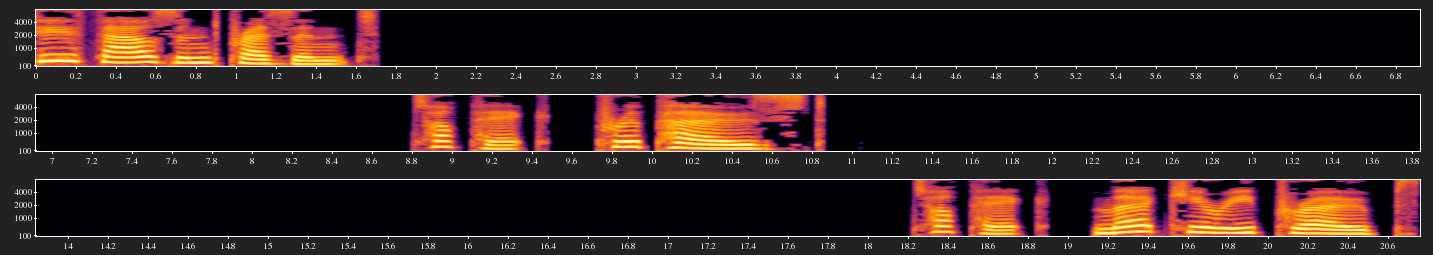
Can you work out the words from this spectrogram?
2000 present. Topic proposed Topic: Mercury probes.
